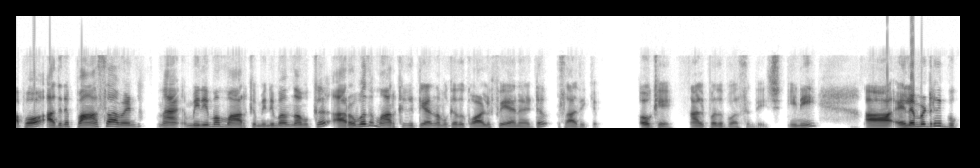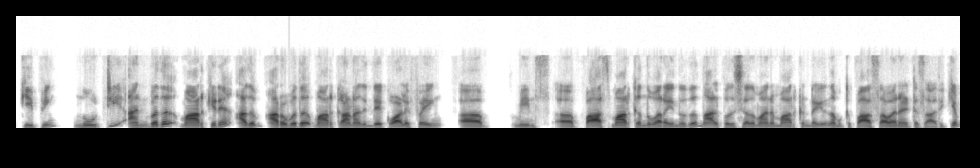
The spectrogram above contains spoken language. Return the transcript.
അപ്പോൾ അതിന് പാസ്സാവേണ്ട മിനിമം മാർക്ക് മിനിമം നമുക്ക് അറുപത് മാർക്ക് കിട്ടിയാൽ നമുക്കത് ക്വാളിഫൈ ചെയ്യാനായിട്ട് സാധിക്കും. ഓക്കെ നാൽപ്പത് പെർസെന്റേജ് ഇനി എലമെന്ററി ബുക്ക് കീപ്പിംഗ് നൂറ്റി അൻപത് മാർക്കിന് അതും അറുപത് മാർക്കാണ് അതിന്റെ ക്വാളിഫയിങ് മീൻസ് പാസ് മാർക്ക് എന്ന് പറയുന്നത് നാൽപ്പത് ശതമാനം മാർക്ക് ഉണ്ടെങ്കിൽ നമുക്ക് പാസ് ആവാനായിട്ട് സാധിക്കും.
